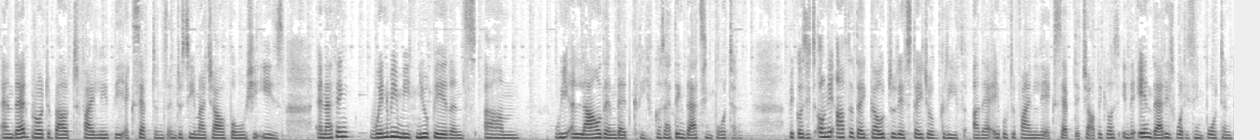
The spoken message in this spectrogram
And that brought about finally the acceptance and to see my child for who she is. And I think when we meet new parents, um, we allow them that grief because I think that's important. Because it's only after they go to that stage of grief are they able to finally accept the child. Because in the end, that is what is important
